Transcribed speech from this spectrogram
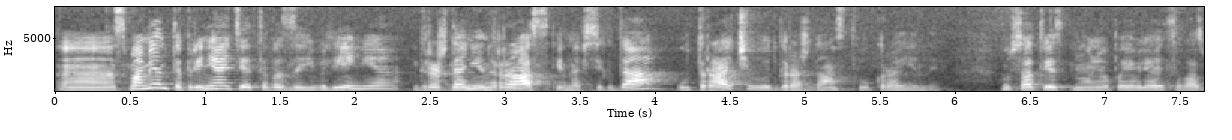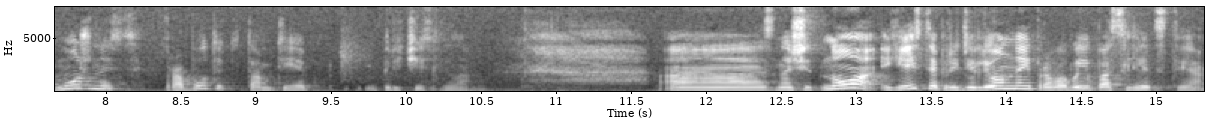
Э, с момента принятия этого заявления гражданин раз и навсегда утрачивает гражданство Украины. Ну, соответственно, у него появляется возможность работать там, где я перечислила. А, значит, но есть определенные правовые последствия.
